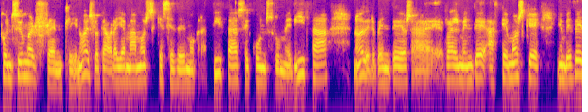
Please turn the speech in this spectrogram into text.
consumer friendly, ¿no? Es lo que ahora llamamos que se democratiza, se consumeriza, ¿no? De repente, o sea, realmente hacemos que en vez de,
